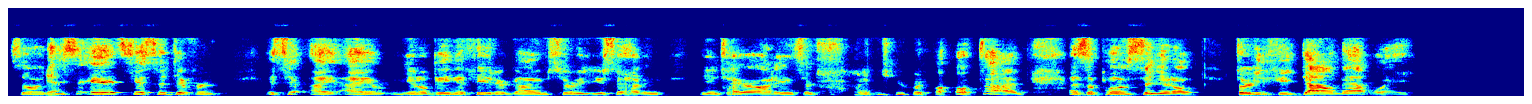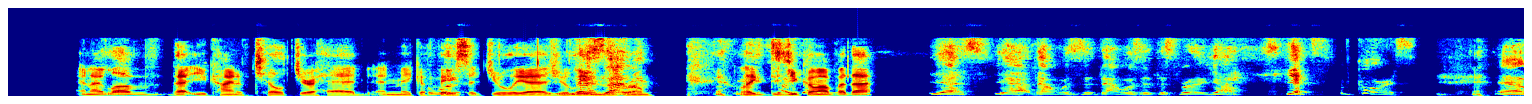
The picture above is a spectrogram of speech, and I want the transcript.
So it's Yeah. just it's just a different. It's I I you know being a theater guy, I'm sort of used to having the entire audience in front of you at all times, as opposed to you know 30 feet down that way. And I love that you kind of tilt your head and make a Well, face at Julia as you're yes, leaving I- the room. like, did you come up with that? Yes, yeah, that was it. That was it. The spur. Yeah, yes, of course. Yeah,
